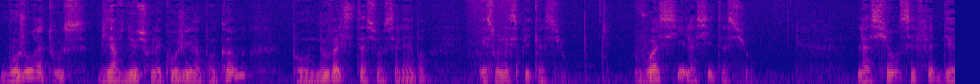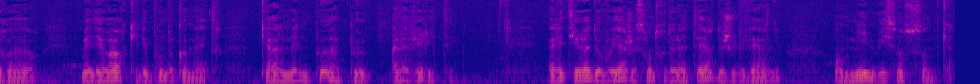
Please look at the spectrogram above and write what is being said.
Bonjour à tous, bienvenue sur lescourgiliens.com pour une nouvelle citation célèbre et son explication. Voici la citation. La science est faite d'erreurs, mais d'erreurs qu'il est bon de commettre, car elle mène peu à peu à la vérité. Elle est tirée de Voyage au centre de la Terre de Jules Verne en 1864.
